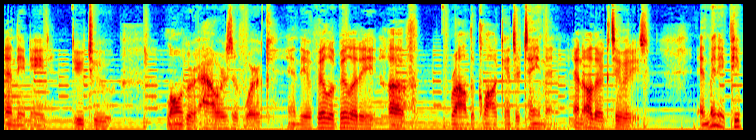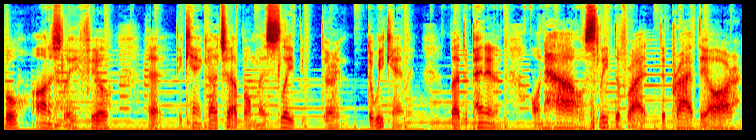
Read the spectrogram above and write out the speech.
than they need due to longer hours of work and the availability of round the clock entertainment and other activities. And many people honestly feel that they can't catch up on missed sleep during the weekend, but depending on how sleep deprived, deprived they are,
